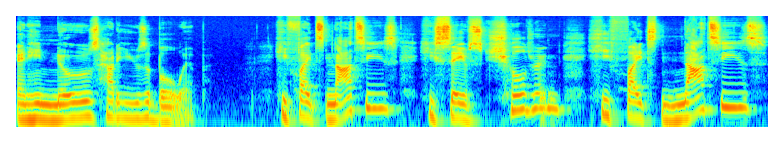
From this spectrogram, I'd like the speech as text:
and he knows how to use a bullwhip. He fights Nazis, he saves children, he fights Nazis.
